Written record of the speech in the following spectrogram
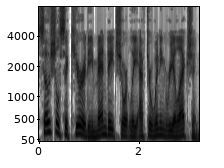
Social Security mandate Shortly after winning re-election,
